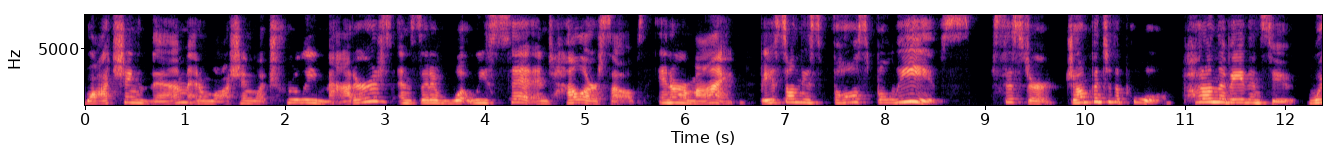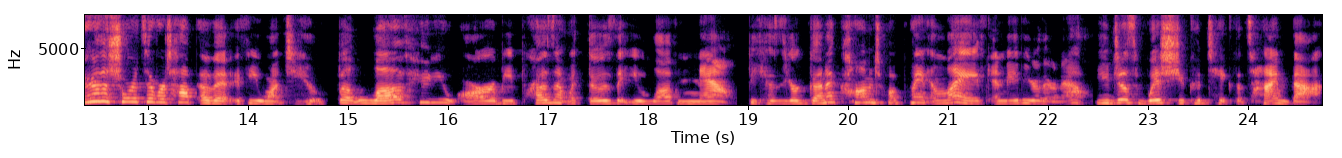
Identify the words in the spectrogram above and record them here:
watching them and watching what truly matters instead of what we sit and tell ourselves in our mind based on these false beliefs Sister, jump into the pool, put on the bathing suit, wear the shorts over top of it if you want to, but love who you are. Be present with those that you love now because you're gonna come to a point in life and maybe you're there now. You just wish you could take the time back.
